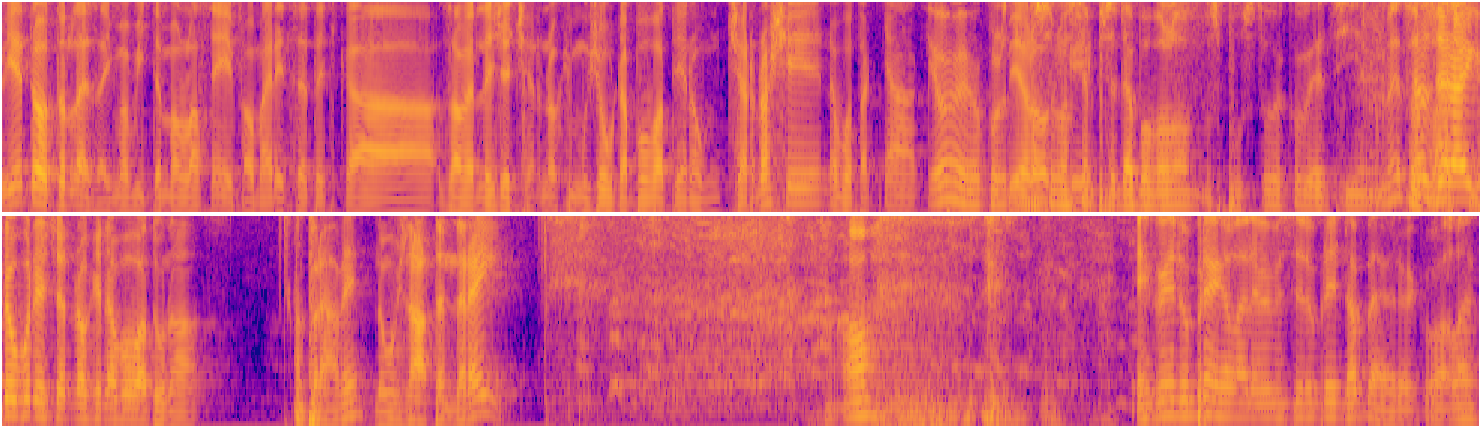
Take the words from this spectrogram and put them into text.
je to tohle zajímavý téma vlastně i v Americe teďka zavedli, že černochy můžou dabovat jenom černoši, nebo tak nějak? Jo, jo, kvůli tomu se vlastně předabovalo spoustu jako věcí. No, je to Jsem zvědavý, kdo bude černochy dabovat u nás. A právě? No možná ten Ray. No, jako je dobrý, ale nevím, jestli je dobrý daber, jako, ale...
